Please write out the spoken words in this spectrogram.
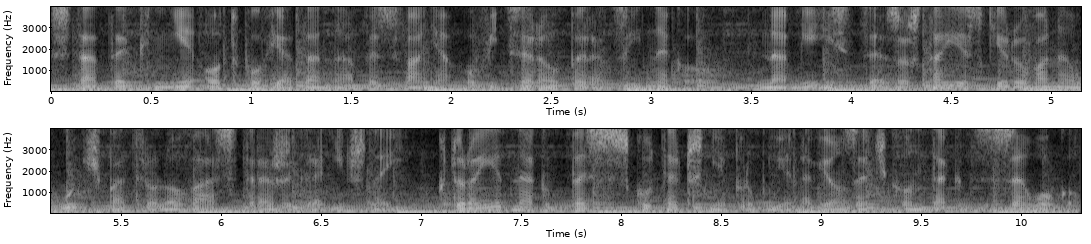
Statek nie odpowiada na wezwania oficera operacyjnego. Na miejsce zostaje skierowana łódź patrolowa Straży Granicznej, która jednak bezskutecznie próbuje nawiązać kontakt z załogą.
